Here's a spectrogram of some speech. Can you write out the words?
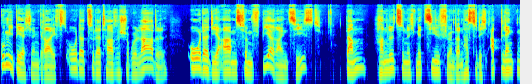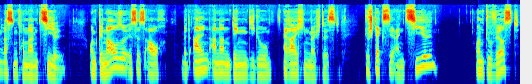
Gummibärchen greifst oder zu der Tafel Schokolade oder dir abends fünf Bier reinziehst, dann handelst du nicht mehr zielführend. Dann hast du dich ablenken lassen von deinem Ziel. Und genauso ist es auch mit allen anderen Dingen, die du erreichen möchtest. Du steckst dir ein Ziel und du wirst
